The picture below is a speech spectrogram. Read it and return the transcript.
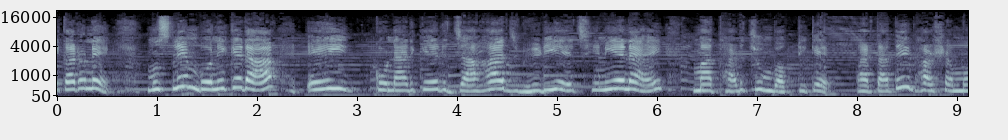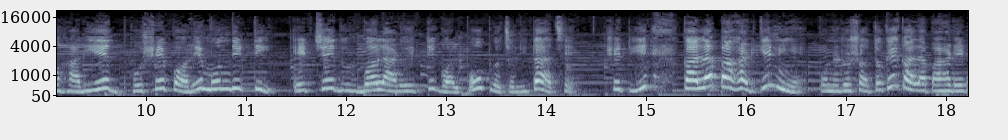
এ কারণে মুসলিম বণিকেরা এই কোণার্কের জাহাজ ভিড়িয়ে ছিনিয়ে নেয় মাথার চুম্বকটিকে। আর তাতেই ভারসাম্য হারিয়ে ধসে পড়ে মন্দিরটি। এর চেয়ে দুর্বল আরও একটি গল্পও প্রচলিত আছে। সেটি কালা পাহাড়কে নিয়ে। পনেরো শতকে কালা পাহাড়ের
